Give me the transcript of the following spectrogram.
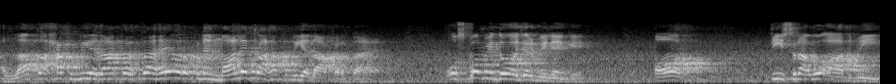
اللہ کا حق بھی ادا کرتا ہے اور اپنے مالک کا حق بھی ادا کرتا ہے۔ اس کو بھی دو اجر ملیں گے۔ اور تیسرا وہ آدمی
